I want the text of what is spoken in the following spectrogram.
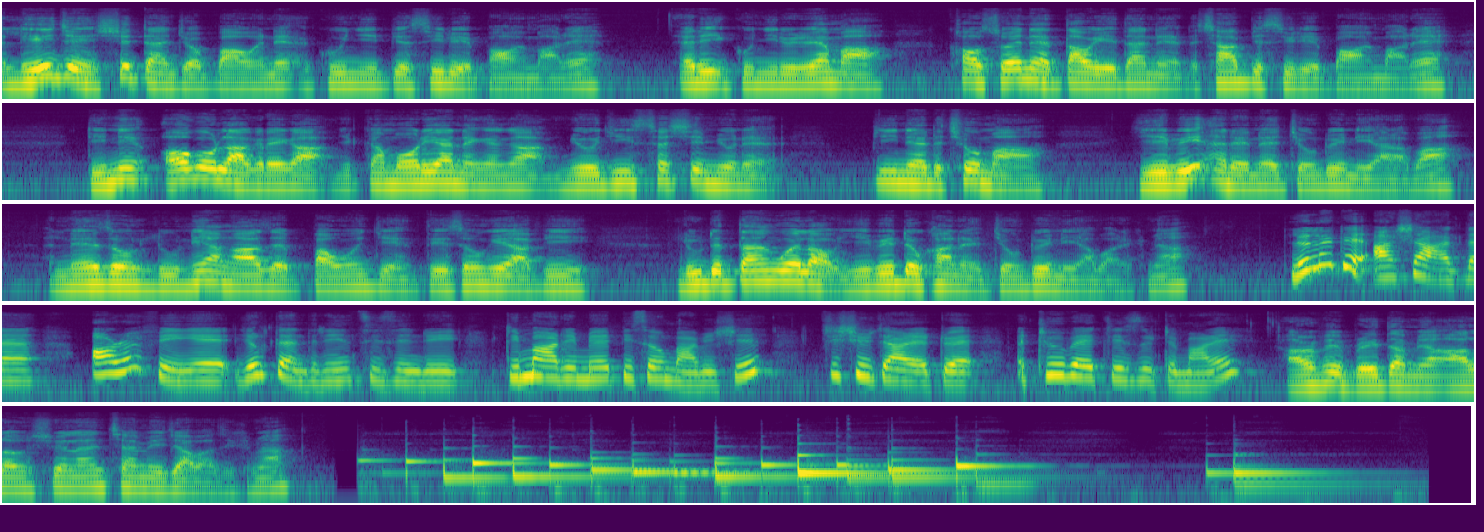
အလေးချိန်၈တန်ကျော်ပါဝင်တဲ့အကူအညီပစ္စည်းတွေပါဝင်ပါတယ်။ အဲ့ဒီအကူအညီတွေထဲမှာခောက်ဆွဲနဲ့တောက်ရည်တန်းနဲ့တခြားပစ္စည်းတွေပါဝင်ပါတယ်။ဒီနှစ်ဩဂုတ်လကတည်းကကမ္ဘောဒီးယားနိုင်ငံကမြို့ကြီး18မြို့နဲ့ပြည်နယ်တချို့မှာရေဘေးအန္တရာယ်နဲ့ကြုံတွေ့နေရတာပါအနည်းဆုံးလူ250ပတ်ဝန်းကျင်သေဆုံးခဲ့ရပြီးလူတသန်းခွဲလောက်ရေဘေးဒုက္ခနဲ့ကြုံတွေ့နေရပါတယ်ခင်ဗျာလွတ်လပ်တဲ့အာရှအသံ RFA ရဲ့ရုပ်သံသတင်းစီစဉ်တွေဒီမှာဒီမဲ့ပြီးဆုံးပါပြီရှင်ကြည့်ရှုကြတဲ့အတွက်အထူးပဲကျေးဇူးတင်ပါတယ် RFA ပရိသတ်များအားလုံးရှင်လန်းချမ်းမြေ့ကြပါစေခင်ဗျာ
